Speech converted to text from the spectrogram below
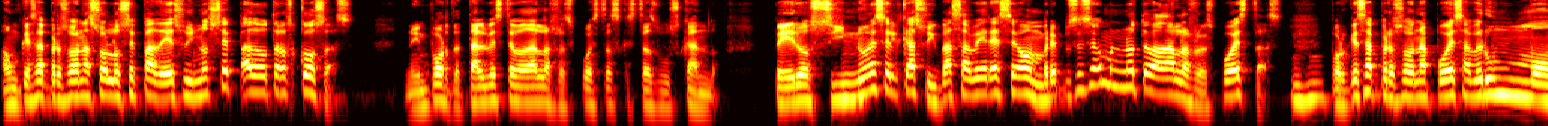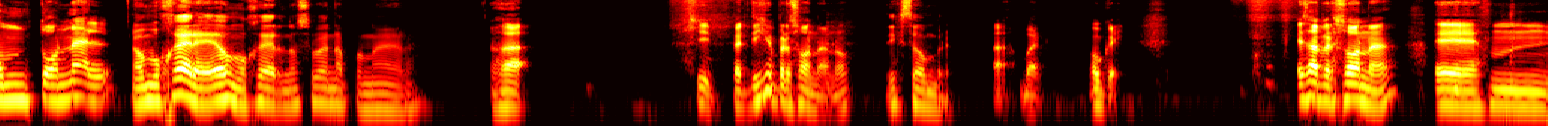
aunque esa persona solo sepa de eso y no sepa de otras cosas. No importa, tal vez te va a dar las respuestas que estás buscando. Pero si no es el caso y vas a ver a ese hombre, pues ese hombre no te va a dar las respuestas. Porque esa persona puede saber un montonal. O mujer, ¿eh? O mujer. No se van a poner. Ajá. Sí, pero dije persona, ¿no? Dijiste hombre. Ah, bueno, ok. Esa persona eh, mm,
